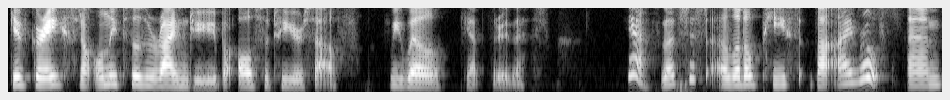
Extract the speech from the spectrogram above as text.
Give grace not only to those around you, but also to yourself. We will get through this yeah, so that's just a little piece that I wrote um,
